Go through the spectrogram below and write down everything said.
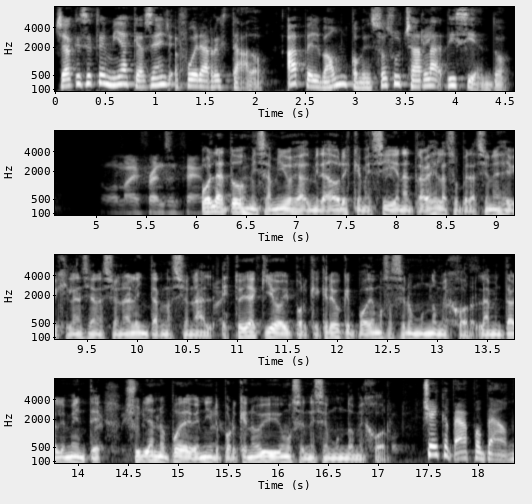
ya que se temía que Assange fuera arrestado. Applebaum comenzó su charla diciendo Hola a todos mis amigos y admiradores que me siguen a través de las operaciones de vigilancia nacional e internacional. Estoy aquí hoy porque creo que podemos hacer un mundo mejor. Lamentablemente, Julian no puede venir porque no vivimos en ese mundo mejor. Jacob Applebaum,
